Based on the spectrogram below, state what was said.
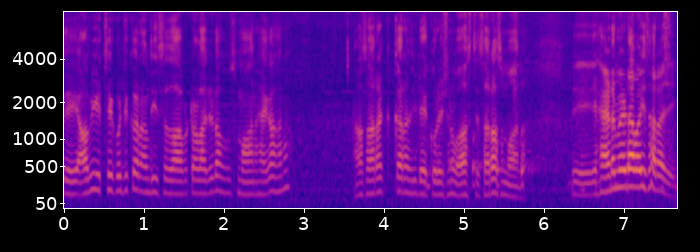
ਤੇ ਆ ਵੀ ਇੱਥੇ ਕੁਝ ਘਰਾਂ ਦੀ ਸਜਾਵਟ ਵਾਲਾ ਜਿਹੜਾ ਉਹ ਸਮਾਨ ਹੈਗਾ ਹਨਾ ਆ ਸਾਰਾ ਘਰਾਂ ਦੀ ਡੈਕੋਰੇਸ਼ਨ ਵਾਸਤੇ ਸਾਰਾ ਸਮਾਨ ਆ। ਤੇ ਹੈਂਡਮੇਡ ਆ ਬਾਈ ਸਾਰਾ ਜੀ।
